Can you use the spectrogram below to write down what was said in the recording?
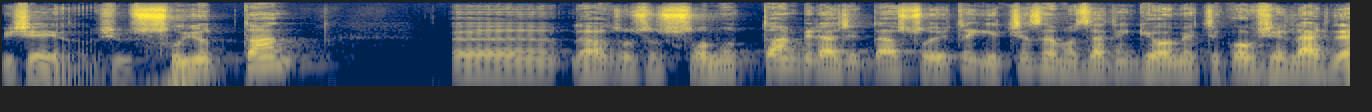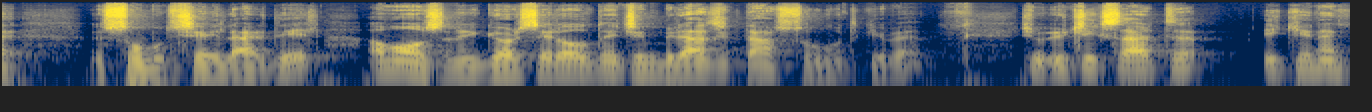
bir şey yazalım. Şimdi soyuttan daha doğrusu somuttan birazcık daha soyuta geçeceğiz ama zaten geometrik objeler de somut şeyler değil. Ama olsun hani görsel olduğu için birazcık daha somut gibi. Şimdi 3x artı 2'nin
